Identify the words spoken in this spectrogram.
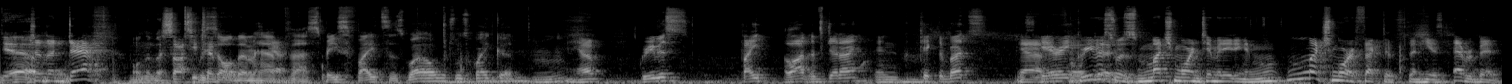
yeah, to the death. on the Massassi We Temple. saw them have Yeah. uh, space fights as well, which was quite good. Yep. Grievous fight a lot of Jedi and kick their butts. Yeah. Scary. Grievous was much more intimidating and m- much more effective than he has ever been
